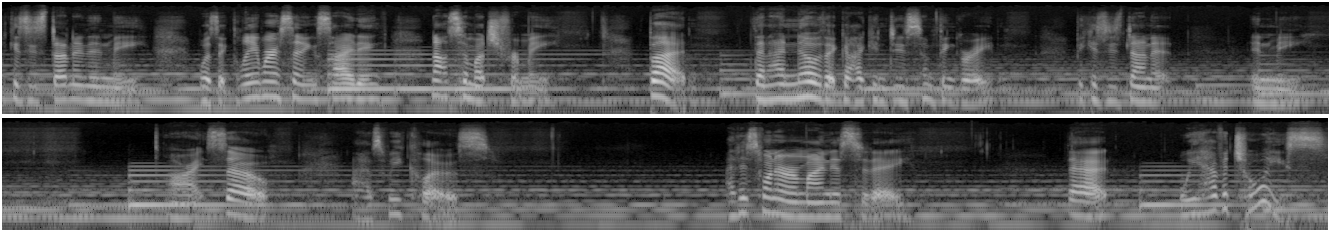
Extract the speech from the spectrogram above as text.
because He's done it in me. Was it glamorous and exciting? Not so much for me. But then I know that God can do something great because He's done it in me. All right, so as we close, I just want to remind us today that we have a choice.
